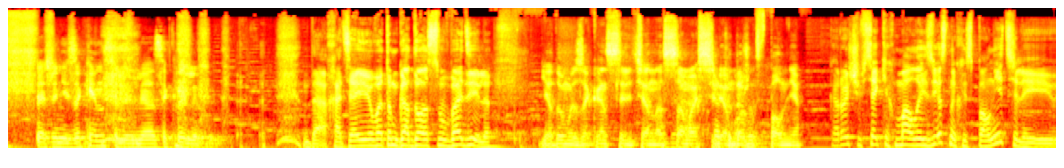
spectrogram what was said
Даже не закенселили, а закрыли. Да, хотя ее в этом году освободили. Я думаю, заканцелить она сама себя это может вполне. Короче, всяких малоизвестных исполнителей,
